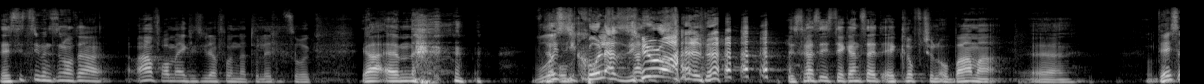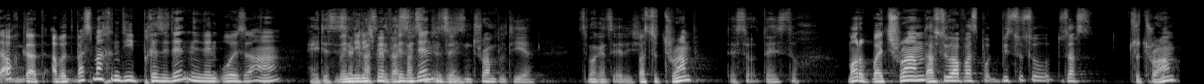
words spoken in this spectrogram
der sitzt übrigens noch da. Ah, Frau Merkel ist wieder von der Toilette zurück. Ja, ähm, Wo ist die Cola Zero, Alter? das Krasse ist, der ganze Zeit, er klopft schon Obama. Äh, Der ist auch gerade. Aber was machen die Präsidenten in den USA, hey, das ist wenn ja die krass. nicht mehr Ey, was sagst du Präsidenten zu sind? diesem Trumpeltier? Jetzt mal ganz ehrlich. Was zu Trump? Der ist doch, der ist doch. Morok, bei Trump, Darfst du überhaupt was, bist du so, du sagst, zu Trump?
